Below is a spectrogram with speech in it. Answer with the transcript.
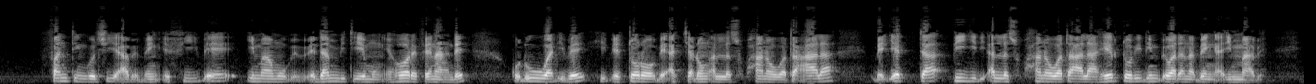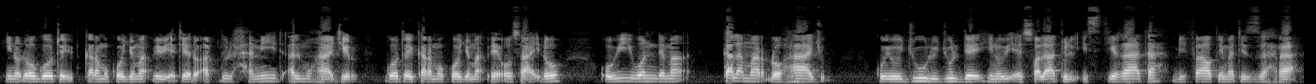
fantingol ciyaɓe ɓen e fiiɓe imamuɓe ɓe dambiti e mum e hoore fenade ko ɗum waɗi ɓe hiɓe toroɓe acca ɗon allah subhanahu wa taala ɓe ƴetta piiji ɗi allah subhanahu wa taala hertori ɗin ɓe waɗana ɓen a immaɓe. Hino ɗo goto e karamakojo maɓɓe wiyeteɗo abdoul hamid almouhajir goto e karamakojo maɓɓe o saahi ɗo o wi wondema kala marɗo haaju. ko yo juulu julde hino wi'e salatul istighatha bi fatimati zahra.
